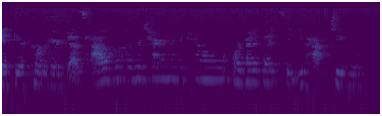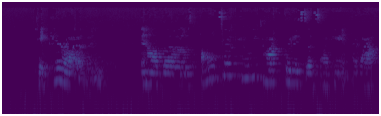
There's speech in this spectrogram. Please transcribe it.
if your career does have a retirement account or benefits that you have to take care of and, and all those. Also, can we talk for just a second about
